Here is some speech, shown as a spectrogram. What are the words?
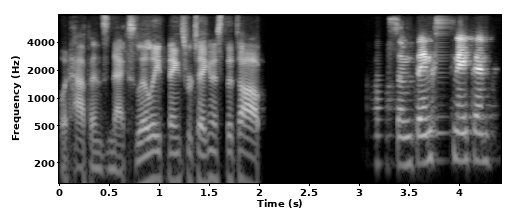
what happens next. Lily, thanks for taking us to the top. Awesome. Thanks, Nathan.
